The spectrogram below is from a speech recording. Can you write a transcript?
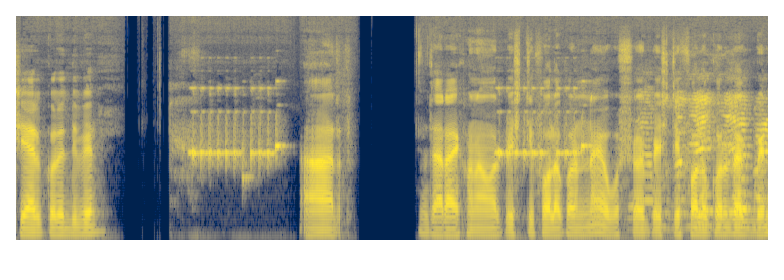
শেয়ার করে দিবেন। আর যারা এখন আমার পেজটি ফলো করেন নাই অবশ্যই পেজটি ফলো করে রাখবেন।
